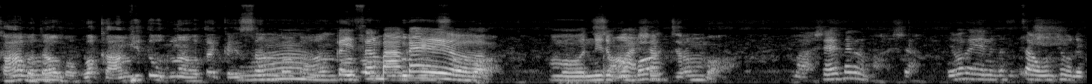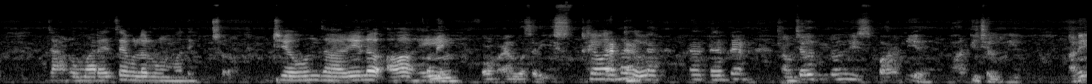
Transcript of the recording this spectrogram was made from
कहा बताओ बबुआ काम भी तो उतना होता है। कैसन बा हाँ, काम बा, कैसन बा बबुआ, काय, सांबा. म- नीट सांबा, भाषा. जरंबा। भाषा आहे ना गं भाषा. हे बघा याने कसं चावून ठेवले झाडू मारायचं आहे मला रूममध्ये अच्छा. जेवण झालेलं आहे. फॉर आमच्याकडे पार्टी आहे पार्टी चल रही आणि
